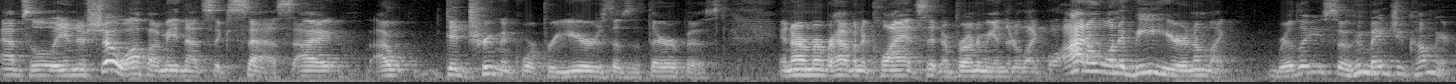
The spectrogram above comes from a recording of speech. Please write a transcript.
Absolutely, and to show up, I mean that's success. I I did treatment court for years as a therapist, and I remember having a client sitting in front of me, and they're like, "Well, I don't want to be here," and I'm like, "Really? So who made you come here?"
